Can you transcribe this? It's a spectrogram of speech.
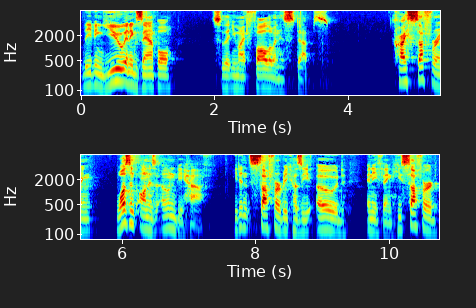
leaving you an example so that you might follow in his steps. Christ's suffering wasn't on his own behalf. He didn't suffer because he owed anything. He suffered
